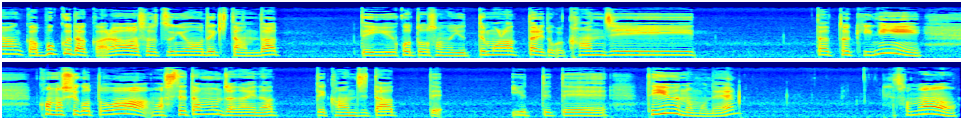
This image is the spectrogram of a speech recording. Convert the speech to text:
なんか僕だから卒業できたんだっていうことをその言ってもらったりとか感じた時に、この仕事は、まあ、捨てたもんじゃないなって感じたって言ってて、っていうのもね、その、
